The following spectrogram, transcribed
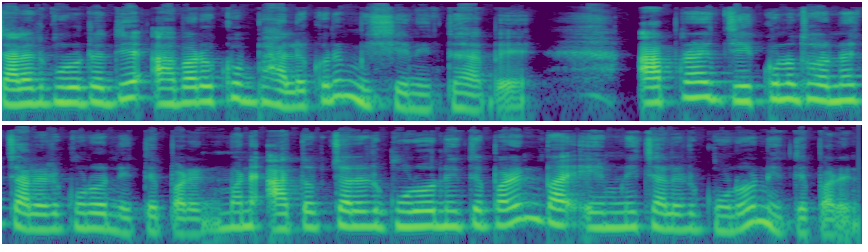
চালের গুঁড়োটা দিয়ে আবারও খুব ভালো করে মিশিয়ে নিতে হবে। আপনারা যে কোনো ধরনের চালের গুঁড়ো নিতে পারেন মানে আতপ চালের গুঁড়ো নিতে পারেন বা এমনি চালের গুঁড়ো নিতে পারেন।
